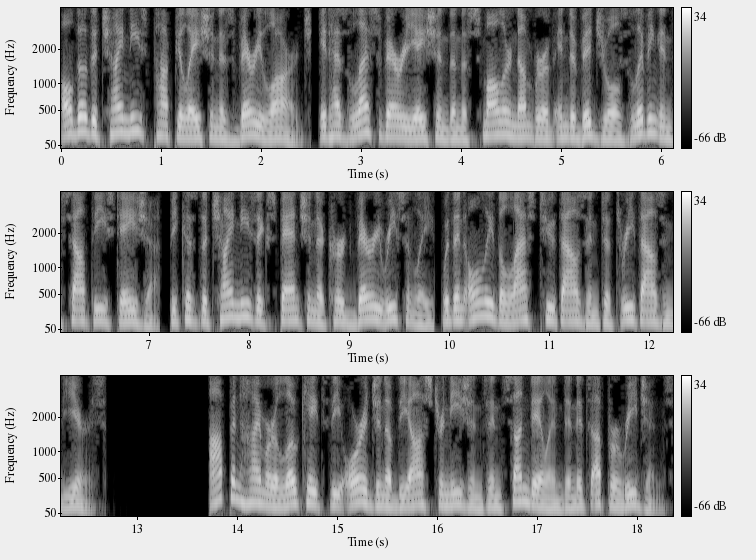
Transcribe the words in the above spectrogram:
Although the Chinese population is very large, it has less variation than the smaller number of individuals living in Southeast Asia, because the Chinese expansion occurred very recently, within only the last 2,000 to 3,000 years. Oppenheimer locates the origin of the Austronesians in Sundaland and its upper regions.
